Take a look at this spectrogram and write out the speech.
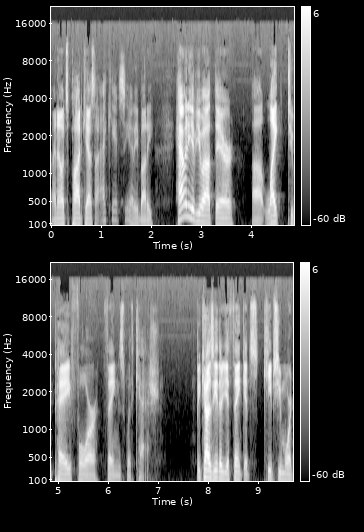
I know it's a podcast. I can't see anybody. How many of you out there uh, like to pay for things with cash? Because either you think it keeps you more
